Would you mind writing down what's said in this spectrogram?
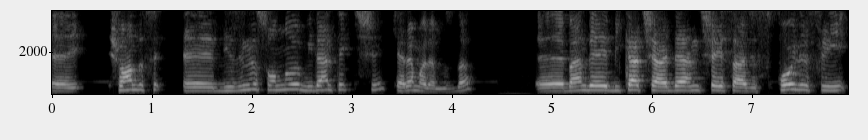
e, şu anda e, dizinin sonunu bilen tek kişi Kerem aramızda. E, ben de birkaç yerden şey sadece spoiler free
